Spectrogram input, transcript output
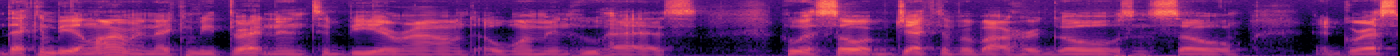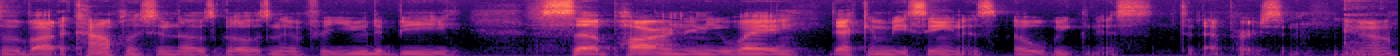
that can be alarming. That can be threatening to be around a woman who has who is so objective about her goals and so aggressive about accomplishing those goals, and then for you to be subpar in any way, that can be seen as a weakness to that person. You know,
